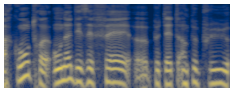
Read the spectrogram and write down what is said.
Par contre, on a des effets euh, peut-être un peu plus,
